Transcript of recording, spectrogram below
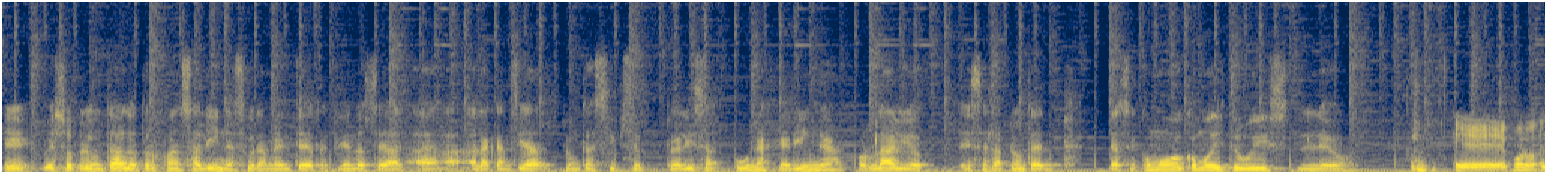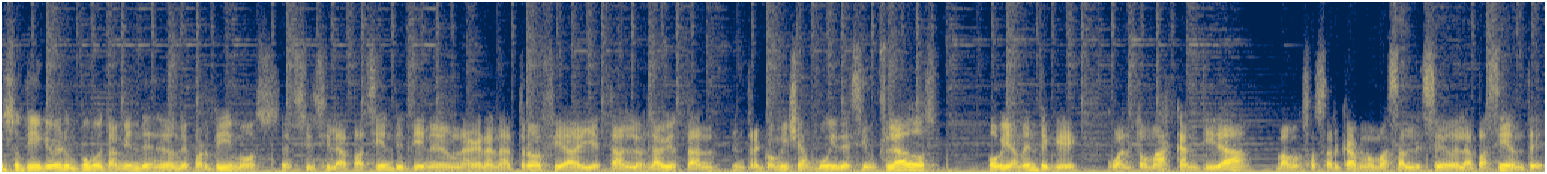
Eh, eso preguntaba el doctor Juan Salinas, seguramente refiriéndose a, la cantidad. Pregunta si se realiza una jeringa por labio. Esa es la pregunta que hace. ¿Cómo, cómo distribuís, Leo? Eh, bueno, eso tiene que ver un poco también desde dónde partimos. Decir, si la paciente tiene una gran atrofia y están, los labios están, entre comillas, muy desinflados, obviamente que cuanto más cantidad, vamos a acercarnos más al deseo de la paciente.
